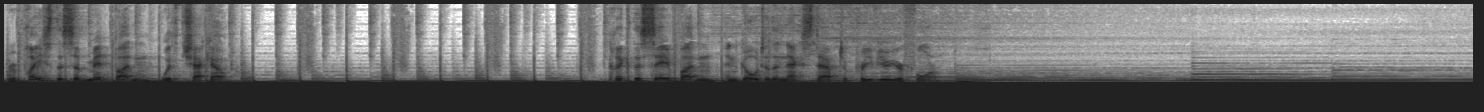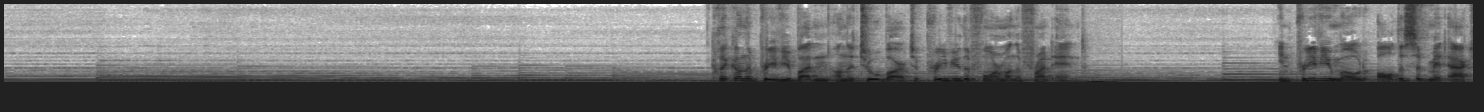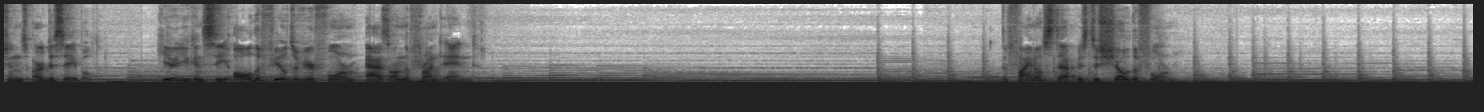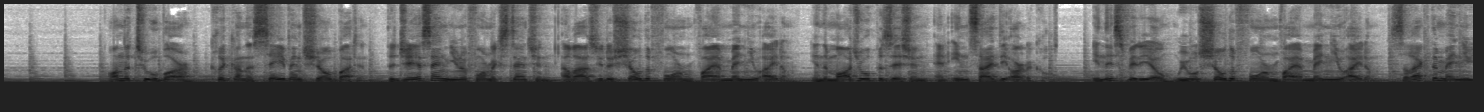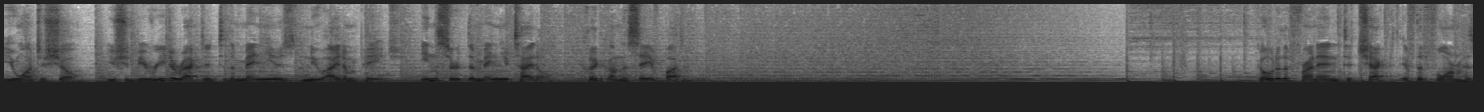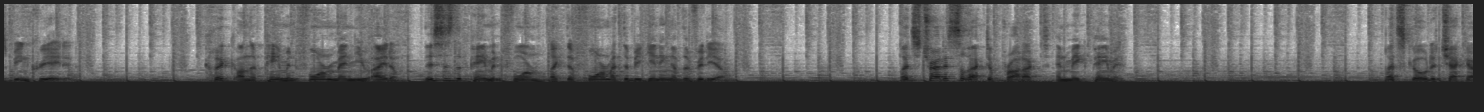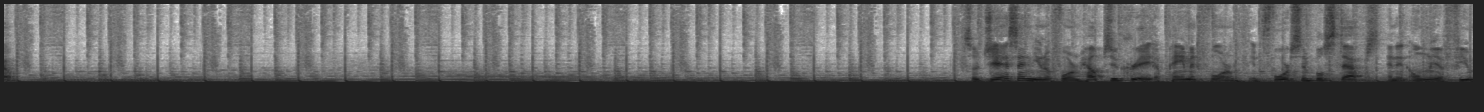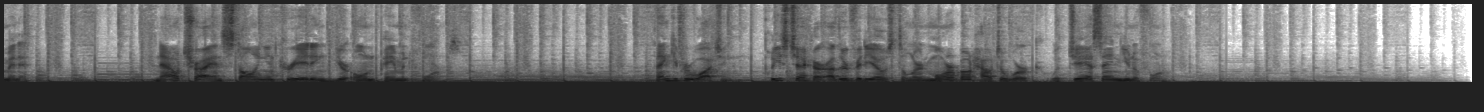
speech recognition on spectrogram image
Replace the submit button with checkout. Click the save button and go to the next step to preview your form. Click on the preview button on the toolbar to preview the form on the front end. In preview mode, all the submit actions are disabled. Here you can see all the fields of your form as on the front end. The final step is to show the form. On the toolbar, click on the Save and Show button. The JSN Uniform extension allows you to show the form via menu item, in the module position and inside the articles. In this video, we will show the form via menu item. Select the menu you want to show. You should be redirected to the menu's new item page. Insert the menu title. Click on the Save button. Go to the front end to check if the form has been created click on the payment form menu item. This is the payment form like the form at the beginning of the video. Let's try to select a product and make payment. Let's go to checkout. So JSN Uniform helps you create a payment form in four simple steps and in only a few minutes. Now try installing and creating your own payment forms. Thank you for watching. Please check our other videos to learn more about how to work with JSN Uniform.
